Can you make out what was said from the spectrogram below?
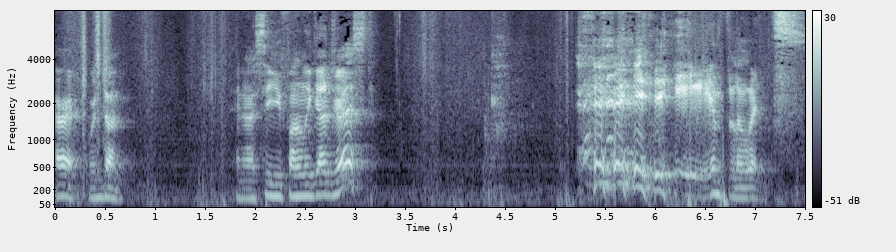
All right, we're done. And I see you finally got dressed. Influence.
